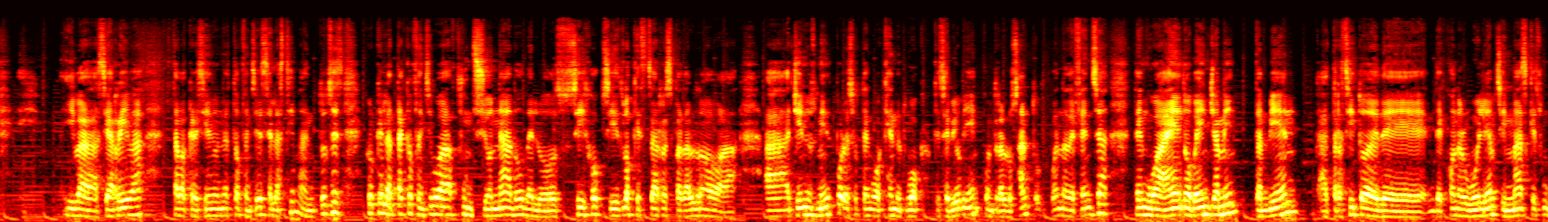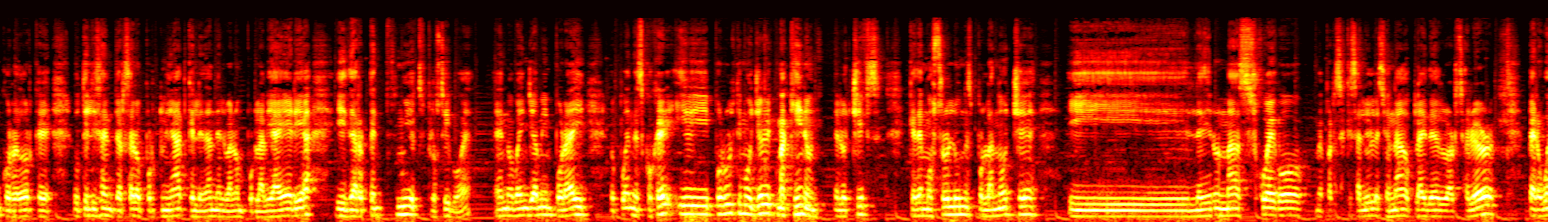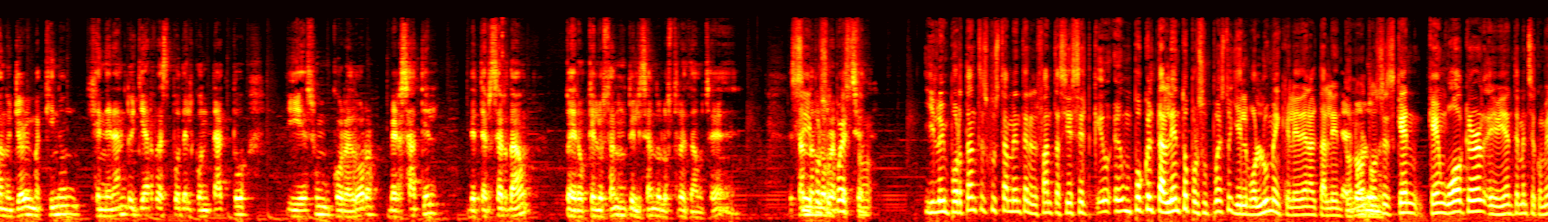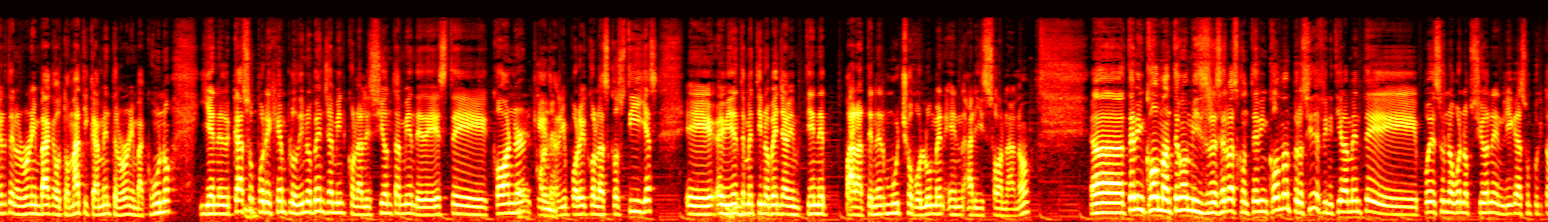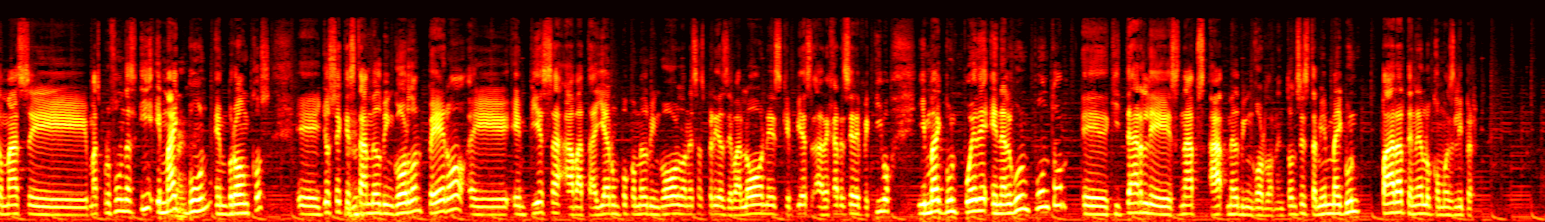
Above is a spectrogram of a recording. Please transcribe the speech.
iba hacia arriba, estaba creciendo en esta ofensiva y se lastima. Entonces, creo que el ataque ofensivo ha funcionado de los Seahawks y es lo que está respaldando a, a Geno Smith. Por eso tengo a Kenneth Walker, que se vio bien contra los Santos, buena defensa. Tengo a Eno Benjamin también, atrasito de, de, de, Connor Williams y más que es un corredor que utiliza en tercera oportunidad, que le dan el balón por la vía aérea y de repente es muy explosivo, ¿eh? Eno Benjamin por ahí lo pueden escoger. Y por último, Jerick McKinnon de los Chiefs, que demostró el lunes por la noche y le dieron más juego. Me parece que salió lesionado Clyde Edwards Heller, pero bueno, Jerry McKinnon generando yardas después del contacto y es un corredor versátil de tercer down, pero que lo están utilizando los tres downs. ¿eh? sí, por supuesto. Y lo importante es justamente en el fantasy, es un poco el talento, por supuesto, y el volumen que le den al talento, ¿no? Entonces, Ken, Ken, Walker, evidentemente, se convierte en el running back automáticamente, el running back 1. Y en el caso, por ejemplo, Dino Benjamin, con la lesión también de, este Connor, que salió por ahí con las costillas, eh, evidentemente, Dino Benjamin tiene para tener mucho volumen en Arizona, ¿no? Uh, Tevin Coleman, tengo mis reservas con Tevin Coleman, pero sí, definitivamente puede ser una buena opción en ligas un poquito más, eh, más profundas. Y Mike Boone en Broncos, eh, yo sé que está Melvin Gordon, pero eh, empieza a batallar un poco Melvin Gordon, esas pérdidas de balones, que empieza a dejar de ser efectivo. Y Mike Boone puede en algún punto quitarle snaps a Melvin Gordon. Entonces también Mike Boone para tenerlo como sleeper.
